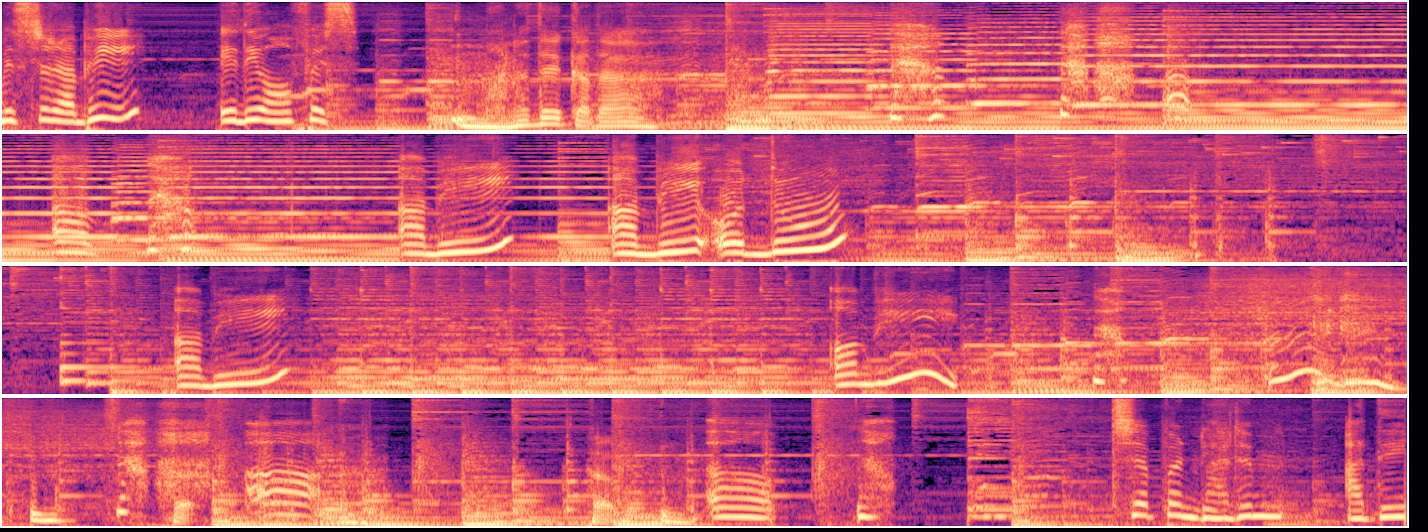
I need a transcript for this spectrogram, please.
మిస్టర్ అభి ఇది ఆఫీస్. మనదే కదా. అభి అభి వద్దు. అభి అభి చెప్పండి మేడం అది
